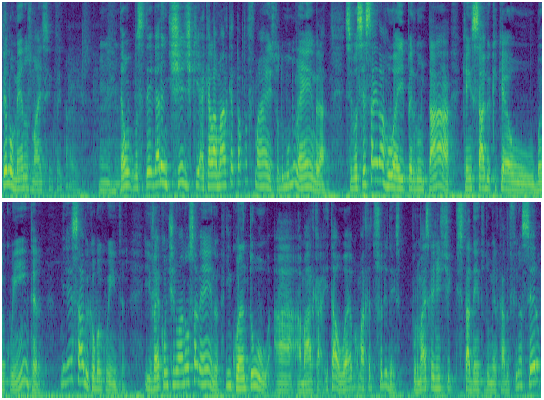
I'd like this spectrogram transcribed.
pelo menos mais 50 anos. Então você tem garantia de que aquela marca é top of mind, todo mundo lembra. Se você sair na rua e perguntar quem sabe o que que é o Banco Inter, ninguém sabe o que é o Banco Inter. E vai continuar não sabendo. Enquanto a, a marca Itaú é uma marca de solidez. Por mais que a gente está dentro do mercado financeiro,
